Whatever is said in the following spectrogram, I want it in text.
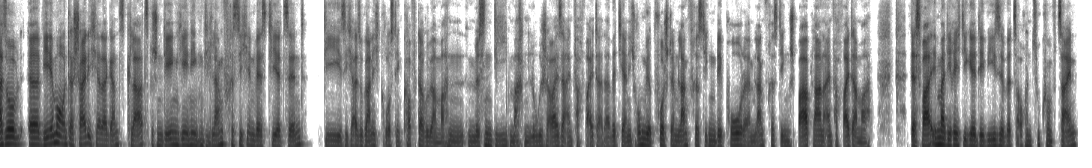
Also, äh, wie immer unterscheide ich ja da ganz klar zwischen denjenigen, die langfristig investiert sind, die sich also gar nicht groß den Kopf darüber machen müssen, die machen logischerweise einfach weiter. Da wird ja nicht rumgepfuscht im langfristigen Depot oder im langfristigen Sparplan einfach weitermachen. Das war immer die richtige Devise, wird es auch in Zukunft sein.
